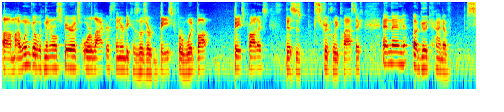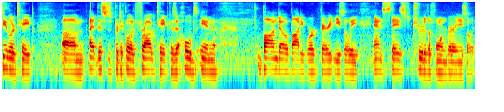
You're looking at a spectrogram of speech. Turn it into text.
Um, I wouldn't go with mineral spirits or lacquer thinner because those are based for wood based products. This is strictly plastic. And then a good kind of sealer tape. Um, I, this is particularly frog tape because it holds in Bondo bodywork very easily and stays true to the form very easily.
